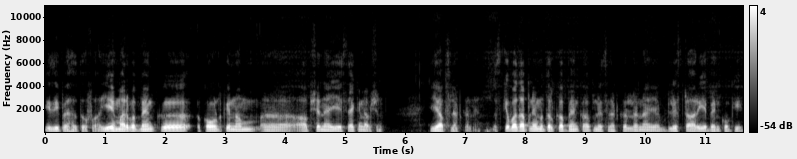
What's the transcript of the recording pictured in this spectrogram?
इजी पैसा तोहफ़ा। ये हमारे पास बैंक अकाउंट के नाम ऑप्शन है, ये सेकंड ऑप्शन ये आप सेलेक्ट कर लें। उसके बाद आपने मुतल बैंक आपने सेलेक्ट कर लेना है। लिस्ट आ रही है बैंकों की।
